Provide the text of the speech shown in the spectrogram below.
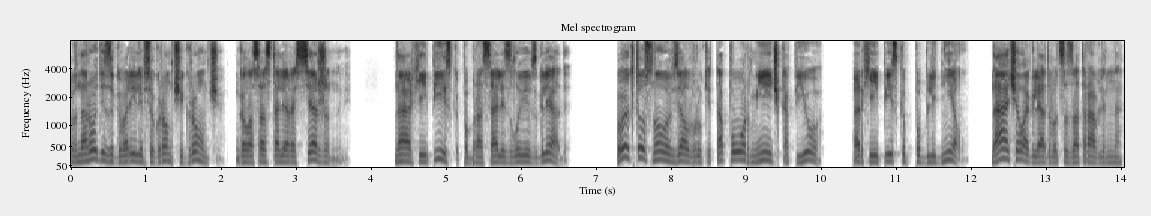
В народе заговорили все громче и громче, голоса стали рассерженными. На архиепископа бросали злые взгляды. Кое-кто снова взял в руки топор, меч, копье. Архиепископ побледнел, начал оглядываться затравленно.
